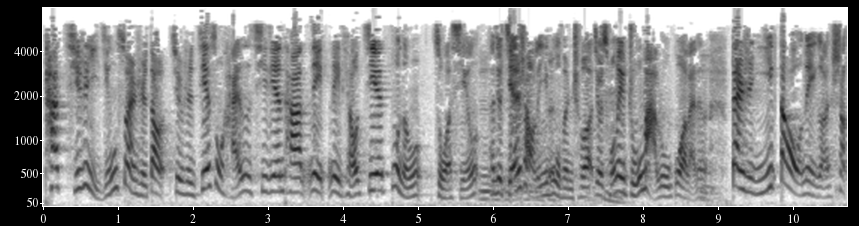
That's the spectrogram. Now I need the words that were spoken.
她其实已经算是到就是接送孩子期间，她那那条街不能左行，她就减少了一部分车，就是从那主马路过来的。但是，一到那个上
